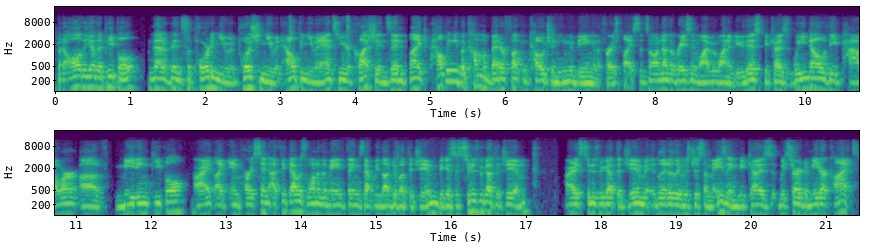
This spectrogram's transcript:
but all the other people that have been supporting you and pushing you and helping you and answering your questions and like helping you become a better fucking coach and human being in the first place. So another reason why we want to do this because we know the power of meeting people, all right, like in person. I think that was one of the main things that we loved about the gym because as soon as we got the gym, all right, as soon as we got the gym, it literally was just amazing because we started to meet our clients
